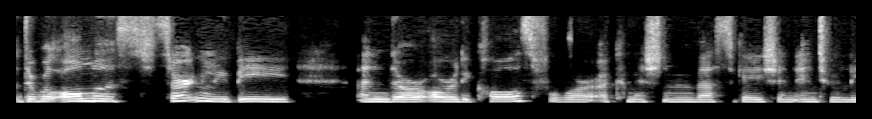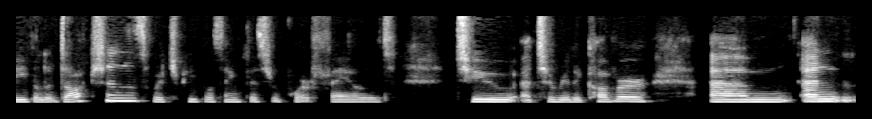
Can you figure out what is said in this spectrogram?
there will almost certainly be, and there are already calls for a commission of investigation into illegal adoptions, which people think this report failed to uh, to really cover. Um, and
